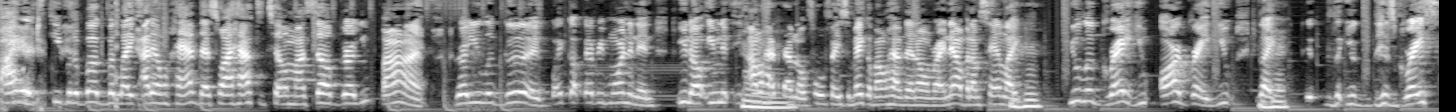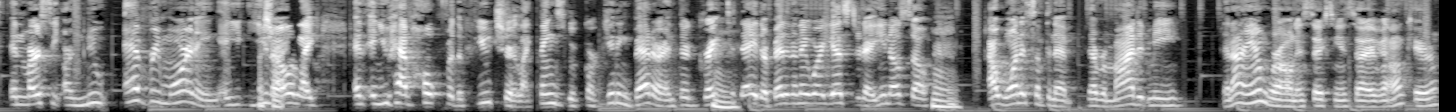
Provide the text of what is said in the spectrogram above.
always keep it a bug, but like I don't have that, so I have to tell myself, "Girl, you fine. Girl, you look good. Wake up every morning, and you know, even if I don't have to have no full face of makeup, I don't have that on right now. But I'm saying, like, Mhm. you look great. You are great. You like Mm-hmm. His grace and mercy are new every morning, and you, you know, like, and and you have hope for the future. Like things are getting better, and they're great Mm. today. They're better than they were yesterday. You know, so Mm. I wanted something that that reminded me that I am grown and sexy and savvy. I don't care.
